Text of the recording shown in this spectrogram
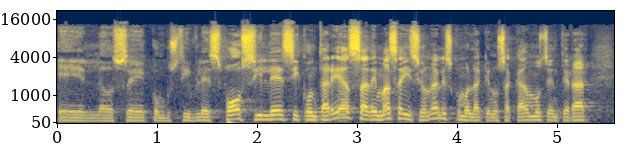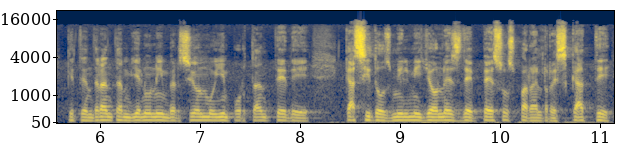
eh, los eh, combustibles fósiles y con tareas además adicionales como la que nos acabamos de enterar que tendrán también una inversión muy importante de casi 2 mil millones de pesos para el rescate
